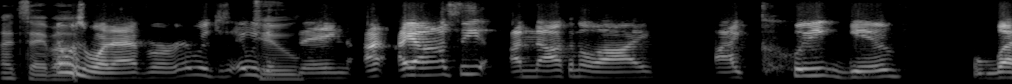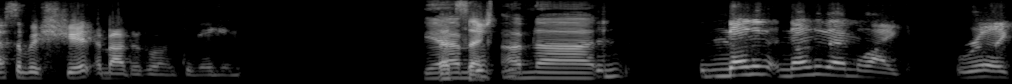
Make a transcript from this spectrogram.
I'd say about It was whatever. It was just, it was Two. a thing. I, I honestly, I'm not gonna lie, I couldn't give less of a shit about this women's division. yeah. That's I'm, sexy. I'm not. None of none of them like really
